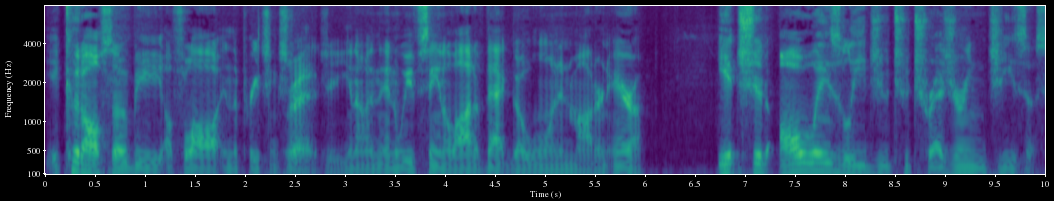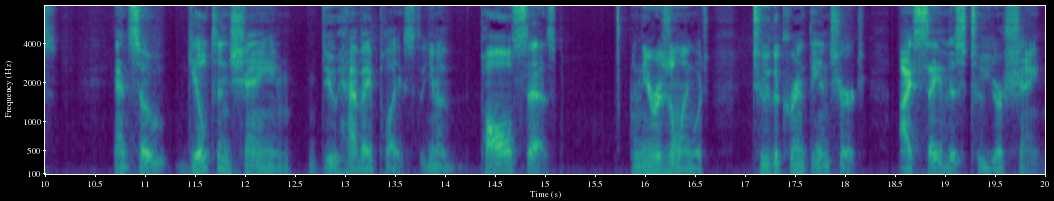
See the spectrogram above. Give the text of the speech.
it could also be a flaw in the preaching strategy, you know, and, and we've seen a lot of that go on in modern era. It should always lead you to treasuring Jesus. And so guilt and shame do have a place. You know, Paul says in the original language to the Corinthian church, I say this to your shame.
